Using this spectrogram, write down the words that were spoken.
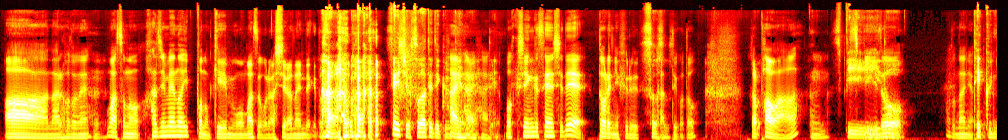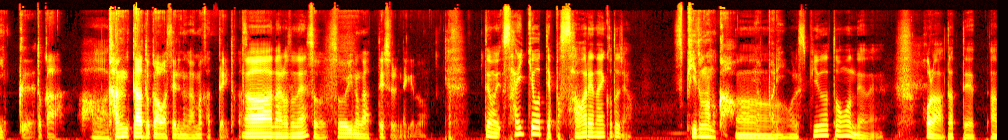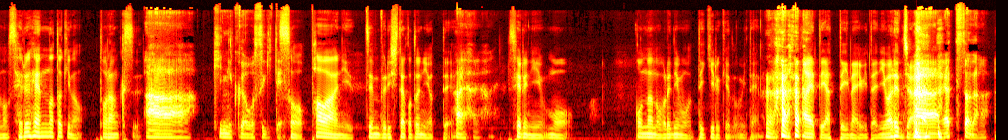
あー、なるほどね。うんまあ、その、初めの一歩のゲームをまず俺は知らないんだけど。ま あ選手を育てていくみたはいいなのがあって。はいはい。ボクシング選手でどれに振るかそうそうっていうことだからパワうん、スーピード？スピード、あと何やテクニックとか、カウンターとか合わせるのがうまかったりとかさ。あー、なるほどね。そう、そういうのがあったりするんだけど。でも、最強ってやっぱ触れないことじゃん。スピードなのか。うんやっぱり。俺スピードだと思うんだよね。ほら、だって、あの、セル編の時のトランクス。ああ、筋肉が多すぎて。そう、パワーに全振りしたことによって、はいはいセルにもう、こんなの俺にもできるけど、みたいな。はい。あえてやっていないみたいに言われんじゃん。ああ、やってたな。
